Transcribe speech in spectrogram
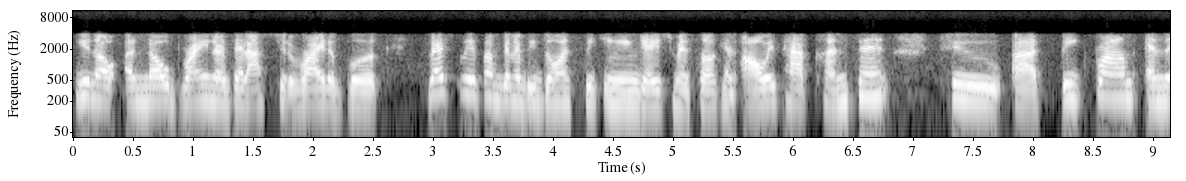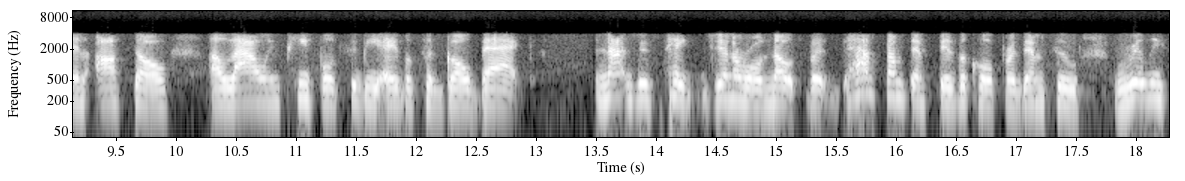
you know, a no brainer that I should write a book, especially if I'm going to be doing speaking engagements. So I can always have content to uh, speak from and then also allowing people to be able to go back, not just take general notes, but have something physical for them to really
